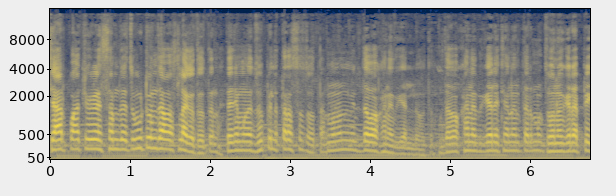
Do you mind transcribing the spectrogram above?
चार पाच वेळेस समजायचं उठून जावंच लागत होतं ना. त्याच्यामुळे झोपेला त्रासच होता. म्हणून मी दवाखान्यात गेलो होतो. दवाखान्यात गेल्याच्यानंतर मग सोनोग्राफी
